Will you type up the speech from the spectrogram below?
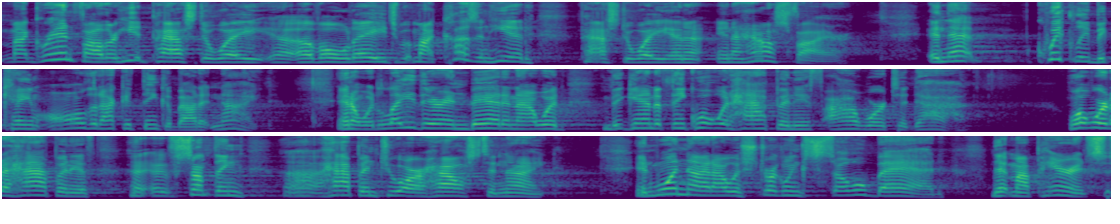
my grandfather, he had passed away uh, of old age, but my cousin, he had passed away in a, in a house fire. And that quickly became all that I could think about at night. And I would lay there in bed and I would begin to think, what would happen if I were to die? What were to happen if, if something uh, happened to our house tonight? And one night I was struggling so bad that my parents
